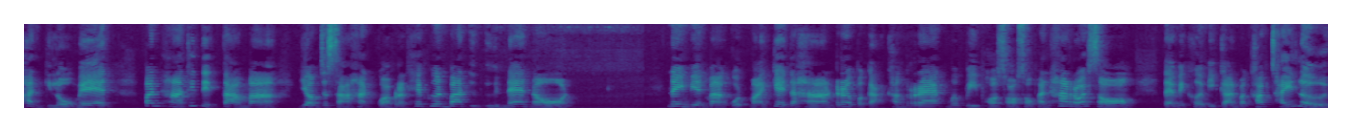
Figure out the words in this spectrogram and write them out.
2,000 กิโลเมตร ปัญหาที่ติดตามมาย่อมจะสาหัสกว่าประเทศเพื่อนบ้านอื่น ๆ แน่นอน ในเมียนมากฎหมายเกณฑ์ทหารเริ่มประกาศครั้งแรกเมื่อปี พศ 2502 แต่ไม่เคยมีการบังคับใช้เลย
